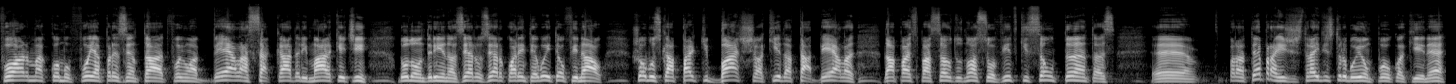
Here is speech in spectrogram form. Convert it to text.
forma como foi apresentado. Foi uma bela sacada de marketing do Londrina, 0048 é o final. Deixa eu buscar a parte de baixo aqui da tabela da participação dos nossos ouvintes, que são tantas. É, pra, até para registrar e distribuir um pouco aqui, né?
